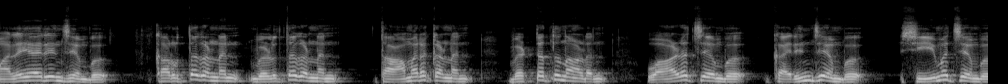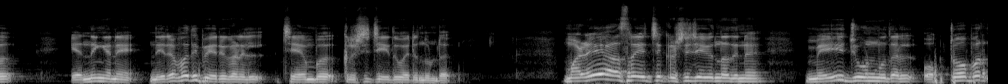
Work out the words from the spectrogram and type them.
മലയാര്യൻ ചേമ്പ് കറുത്ത കണ്ണൻ വെളുത്ത കണ്ണൻ താമരക്കണ്ണൻ വെട്ടത്ത് നാടൻ വാഴച്ചേമ്പ് കരിഞ്ചേമ്പ് ശീമച്ചേമ്പ് എന്നിങ്ങനെ നിരവധി പേരുകളിൽ ചേമ്പ് കൃഷി ചെയ്തു വരുന്നുണ്ട്. മഴയെ ആശ്രയിച്ച് കൃഷി ചെയ്യുന്നതിന് മെയ് ജൂൺ മുതൽ ഒക്ടോബർ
